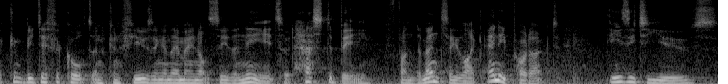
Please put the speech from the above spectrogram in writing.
it can be difficult and confusing and they may not see the need. So it has to be fundamentally like any product, easy to use,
